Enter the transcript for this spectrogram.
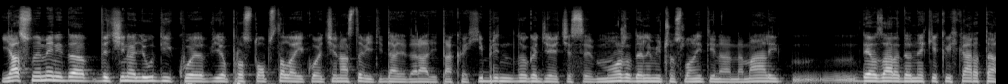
Jasno je meni da većina ljudi koja je prosto opstala i koja će nastaviti dalje da radi takve hibridne događaje će se možda delimično sloniti na, na mali deo zarade od nekih karata,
